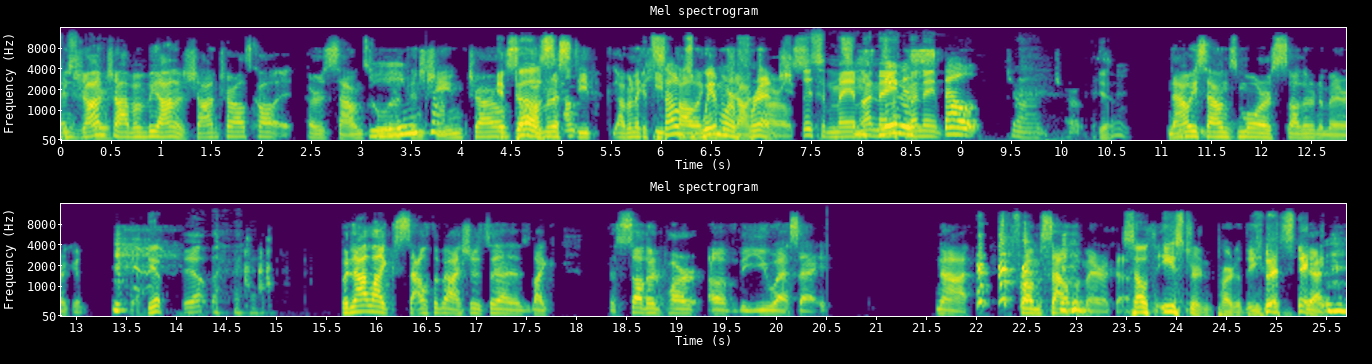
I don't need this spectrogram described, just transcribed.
And Just Jean Charles, I'm gonna be honest, Jean Charles call it or sounds cooler Jean than Charles? Jean Charles. It so I'm does. gonna steep I'm gonna it keep sounds calling way him more Jean French. Charles. Listen, man, His my name, name, my is name. spelled John Charles. Yeah. Now he sounds more Southern American. Yep. Yep. but not like South of. I should say like the southern part of the USA. Not from South America. Southeastern part of the USA. yeah, he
